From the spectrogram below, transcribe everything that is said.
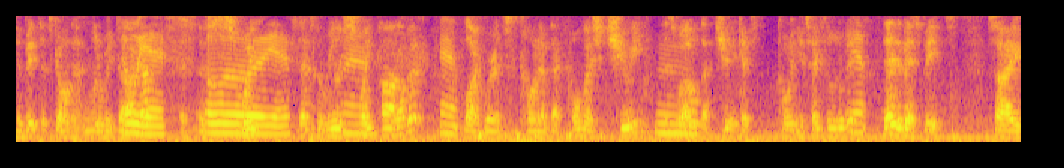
the bit that's gone that little bit darker. oh yes, That's the oh sweet- yes, That's the really Yeah. sweet part of it. yeah, Like where it's kind of that almost chewy as Mm. well. That chew, it gets caught in your teeth a little bit. yeah, They're the best bits. So,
